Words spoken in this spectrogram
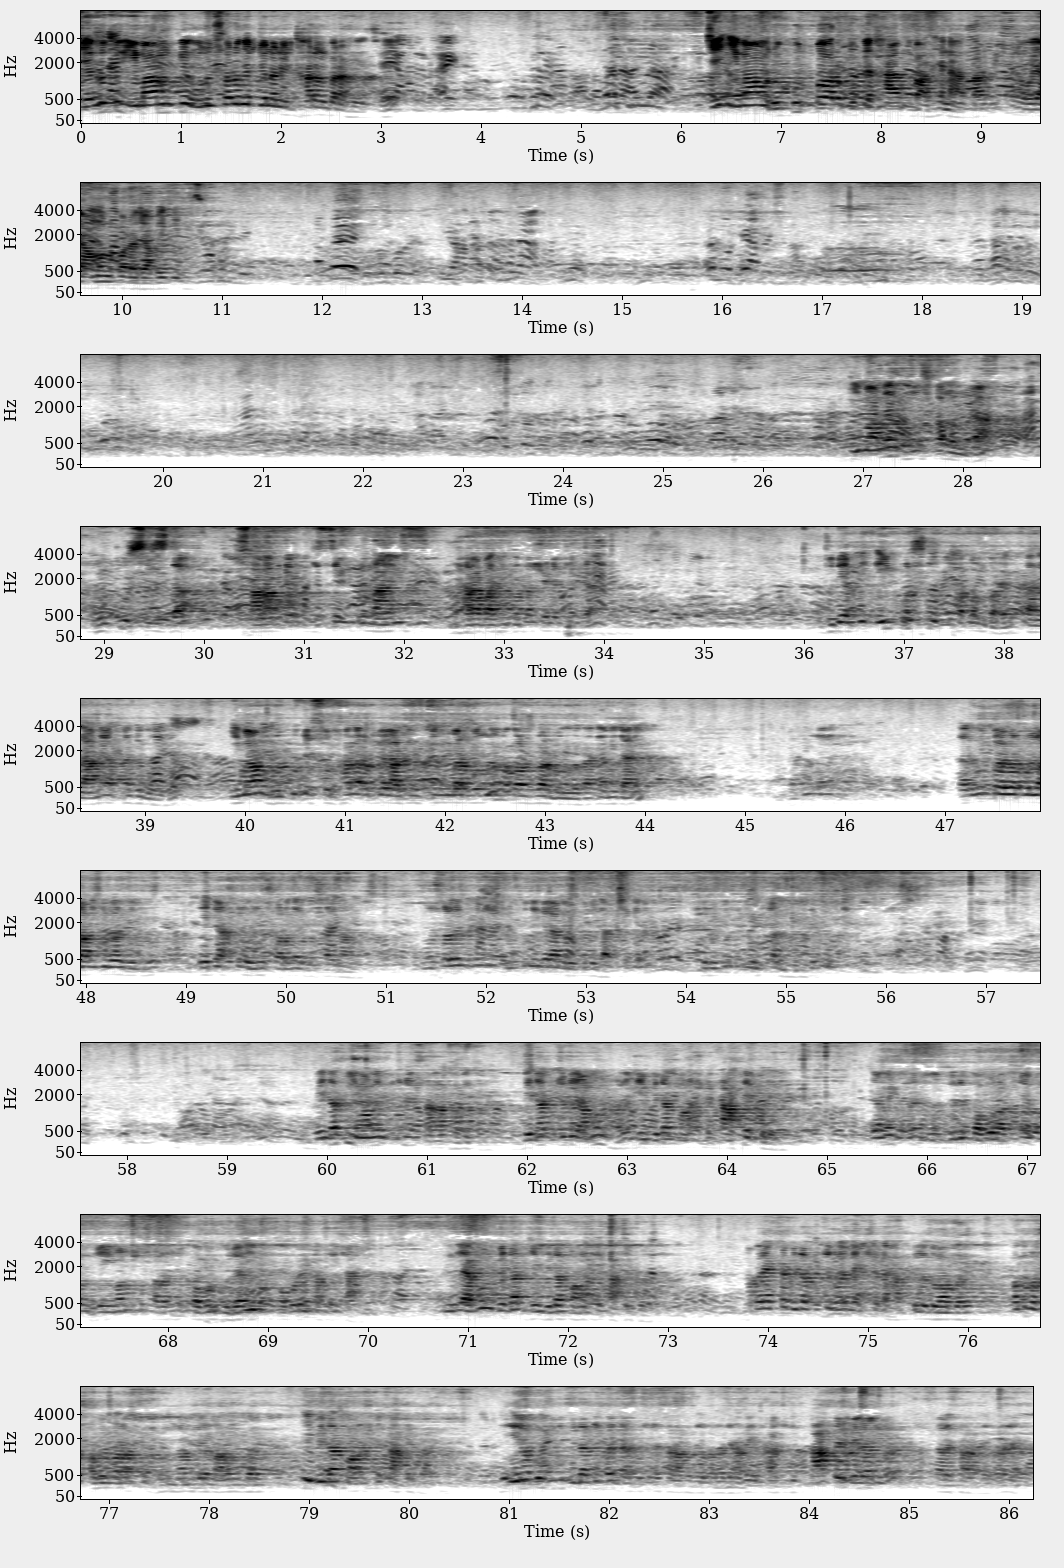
যেহেতু ইমামকে অনুসরণের জন্য নির্ধারণ করা হয়েছে, যে ইমাম রুকুর পর বুকে হাত বাঁধে না, তার পিছনে ওই আমল করা যাবে কি? ইমামের অনুসরণটা যদি আপনি এই প্রশ্ন উত্থাপন করেন, তাহলে আমি আপনাকে বলব, ইমাম রুকুতে রব্বেল আজিম তিনবার বলল বা দশবার বলল, তাকে আমি জানি। তাহলে ওই কয়বার বলল এটা আসলে অনুসরণের বিষয় নয়। অনুসরণের বিষয় রুকুতে গেলে আমি রুকুতে যাচ্ছি কিনা? রুকু থেকে উঠে আমি রুকু থেকে উঠছি বেদাতি ইমামের পিছনে সালাত হবে বেদাত যদি এমন হয় যে বেদাত মানুষকে কাফের করে দেয়, যেমন মসজিদে কবর আছে এবং যে ইমাম সে সরাসরি কবর পূজারি এবং কবরের কাছে চায় কিন্তু এমন বেদাত যে বেদাত মানুষকে কাফের করে দেয়। আবার একটা বেদাত হচ্ছে ধরেন একসাথে হাত তুলে দোয়া করে, অথবা সবে পড়া ধুমধাম করে পালন করে, এই বেদাত মানুষকে কাফের করে এরকম যদি বেদাতি হয়, তার পিছনে সারা হতে করা যাবে। আর যদি কাফের বেদাতি হয়, তাহলে সারা হতে করা যাবে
